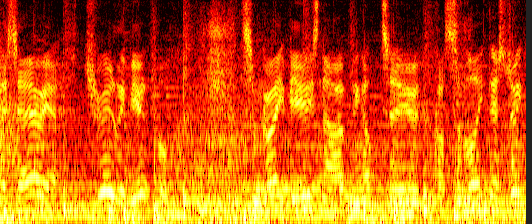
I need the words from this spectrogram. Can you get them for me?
this area. Truly beautiful. Some great views now opening up to across the Lake District.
